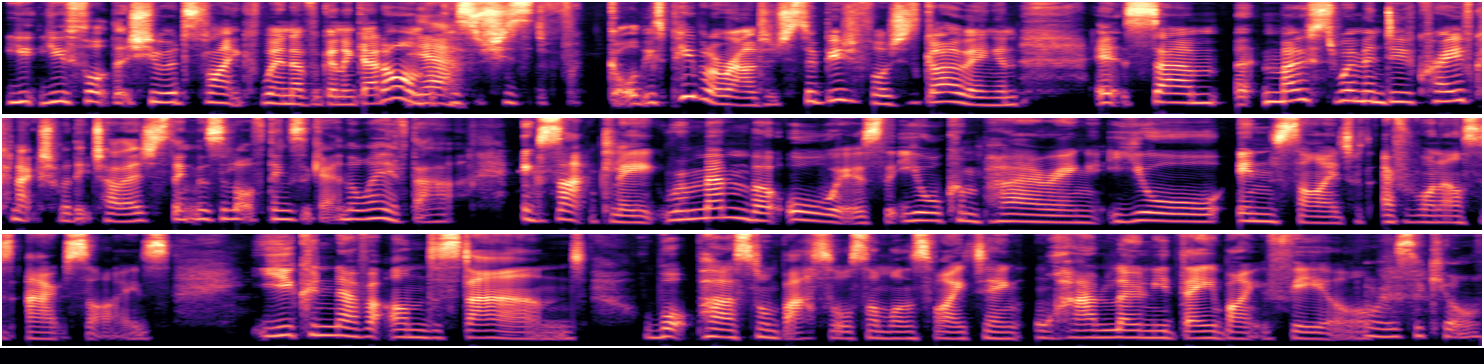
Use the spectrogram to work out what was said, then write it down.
You, you thought that she would like we're never going to get on Yeah. because she's got all these people around her. She's so beautiful. She's glowing, and it's um most women do crave connection with each other. I just think there's a lot of things that get in the way of that. Exactly. Remember always that you're comparing your insides with everyone else's outsides. You can never understand what personal battle someone's fighting or how lonely they might feel Or insecure.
